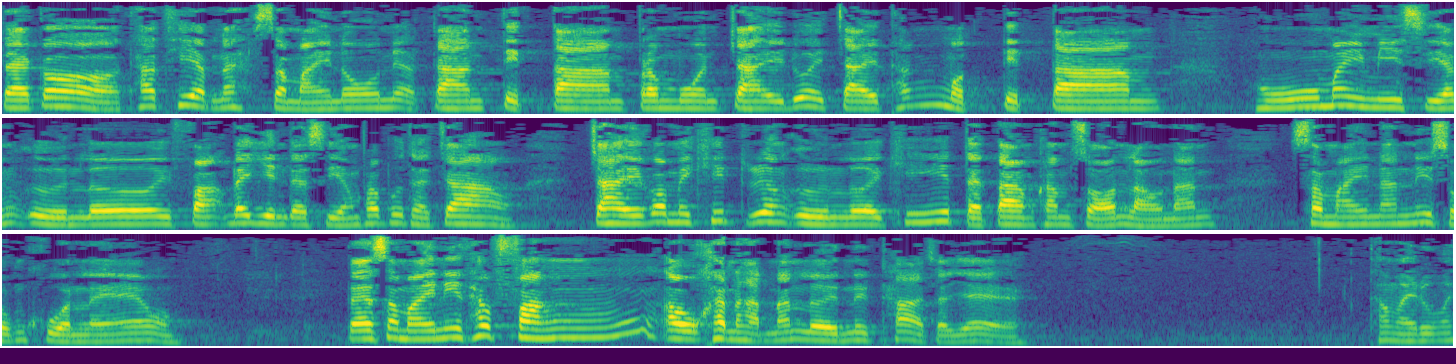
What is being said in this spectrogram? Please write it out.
แต่ก็ถ้าเทียบนะสมัยโน้นเนี่ยการติดตามประมวลใจด้วยใจทั้งหมดติดตาม หูไม่มีเสียงอื่นเลยฟังได้ยินแต่เสียงพระพุทธเจ้า ใจก็ไม่คิดเรื่องอื่นเลยคิดแต่ตามคำสอนเหล่านั้น สมัยนั้นนี่สมควรแล้ว แต่สมัยนี้ถ้าฟังเอาขนาดนั้นเลยนี่ท่าจะแย่ทำไมรู้ไหม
